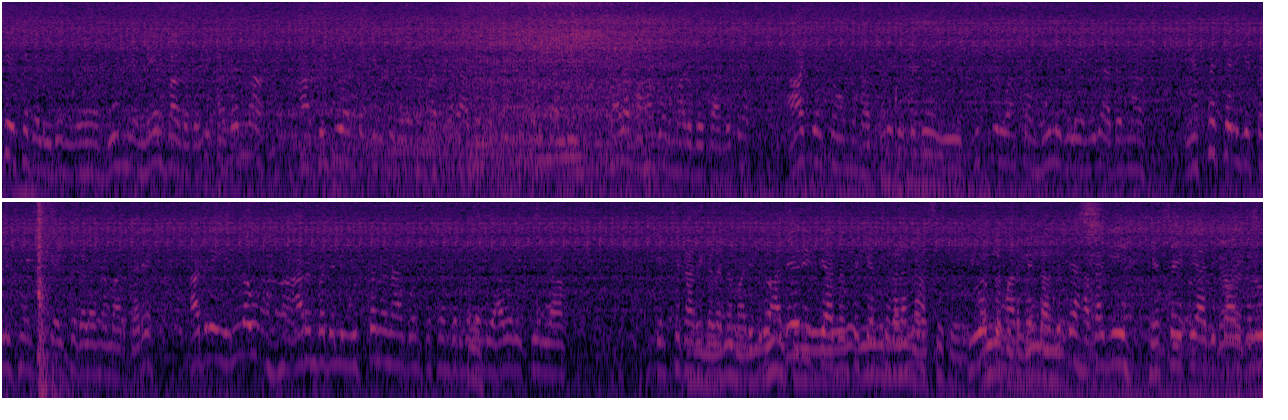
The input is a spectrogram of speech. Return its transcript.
ಅವಶೇಷಗಳಿದೆ ಭೂಮಿಯ ಮೇಲ್ಭಾಗದಲ್ಲಿ ಅದನ್ನು ತೆಗೆಯುವಂಥ ಕೆಲಸಗಳನ್ನು ಮಾಡ್ತಾರೆ. ಅದನ್ನು ಅಲ್ಲಿ ಸ್ಥಳ ಮಹಾಜರ್ ಮಾಡಬೇಕಾಗುತ್ತೆ. ಆ ಕೆಲಸವನ್ನು ಮಾಡ್ತಾರೆ. ಜೊತೆಗೆ ಈ ಸಿಕ್ಕಿರುವಂಥ ಮೂಲೆಗಳೇನಿದೆ ಅದನ್ನು ಎಸ್ ಎಸ್ ಎಲ್ಗೆ ಕಳಿಸುವಂಥ ಕೆಲಸಗಳನ್ನು ಮಾಡ್ತಾರೆ. ಆದರೆ ಎಲ್ಲವೂ ಆರಂಭದಲ್ಲಿ ಉತ್ಪನ್ನನಾಗುವಂಥ ಸಂದರ್ಭದಲ್ಲಿ ಯಾವ ರೀತಿಯಲ್ಲ ಕೆಲಸ ಕಾರ್ಯಗಳನ್ನು ಮಾಡಿದ್ರು, ಅದೇ ರೀತಿಯಾದಂಥ ಕೆಲಸಗಳನ್ನು ಇವತ್ತು ಮಾಡಬೇಕಾಗುತ್ತೆ. ಹಾಗಾಗಿ ಎಸ್ ಐ ಟಿ ಅಧಿಕಾರಿಗಳು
